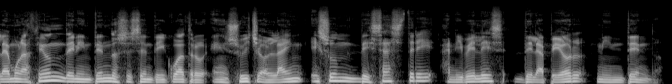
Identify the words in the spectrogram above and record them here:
La emulación de Nintendo 64 en Switch Online es un desastre a niveles de la peor Nintendo.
